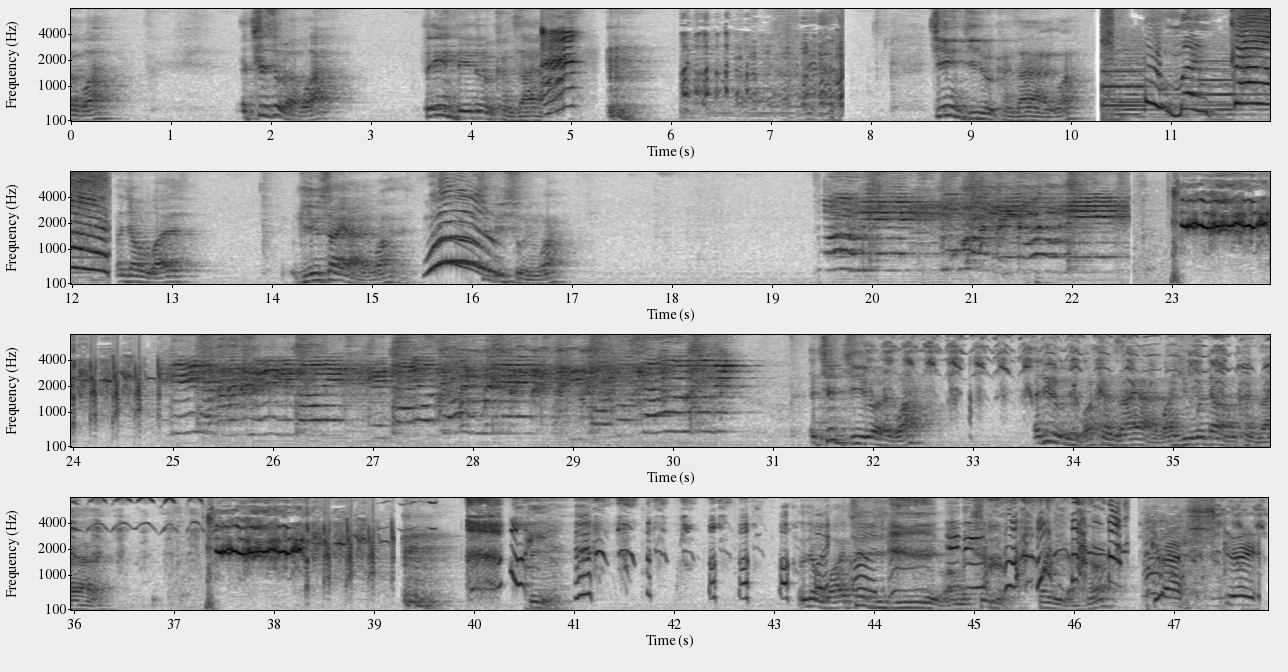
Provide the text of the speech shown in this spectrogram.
ပဲကွာအချစ်ဆိုတာကွာသိရင်သေးတယ်လို့ခံစားရကျင်းကြီးလို့ခံစားရတယ်ကွာ Oh my god! အကြောင်းကွာဂင်းဆိုင်ရတယ်ကွာ Woo! ချစ်ပြီးဆိုရင်ကွာ ချစ်ကြီးတော့လေကွာအဲ့ဒီလိုမျိုးကွာခံစားရတယ်ကွာယူမတတ်အောင်ခံစားရတယ်ဒီအဲ့တော့ကွာအချစ်ကြီးကြီးတွေကွာမချစ်လို့ဟုတ်ပြီလားနော် That's great.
